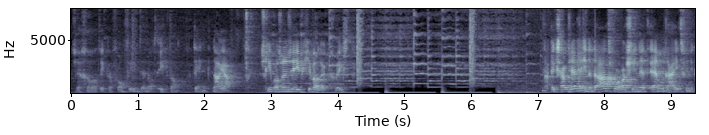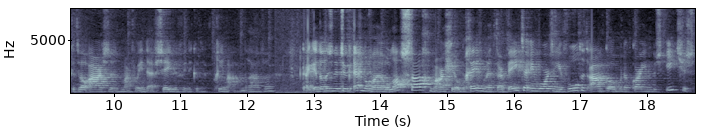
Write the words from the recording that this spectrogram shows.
zeggen wat ik ervan vind. En dat ik dan denk, nou ja, misschien was een zeventje wel leuk geweest. Nou, ik zou zeggen, inderdaad, voor als je in het M rijdt, vind ik het wel aarzelend. Maar voor in de F7 vind ik het prima aandraven. Kijk, en dat is natuurlijk echt nog wel heel lastig. Maar als je op een gegeven moment daar beter in wordt en je voelt het aankomen, dan kan je hem dus ietsjes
